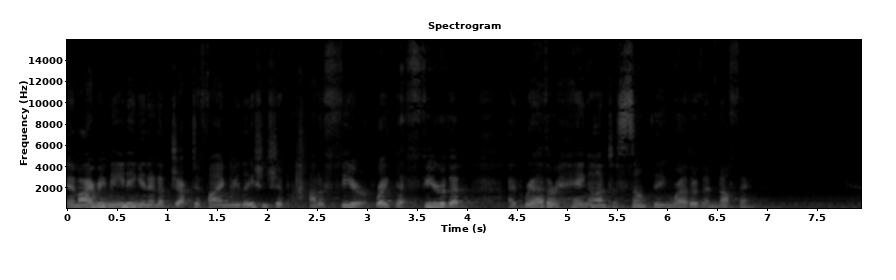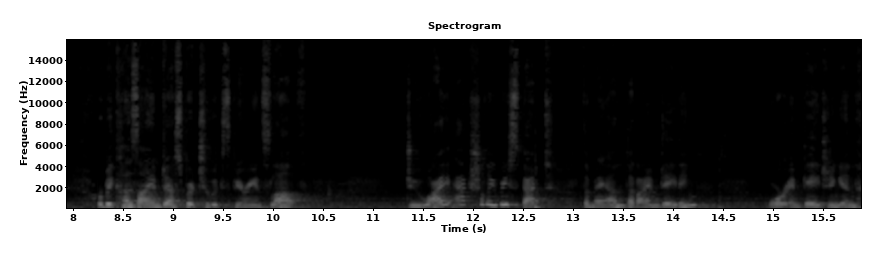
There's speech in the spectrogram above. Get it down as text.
Am I remaining in an objectifying relationship out of fear, right? That fear that I'd rather hang on to something rather than nothing. Or because I am desperate to experience love. Do I actually respect the man that I am dating or engaging in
